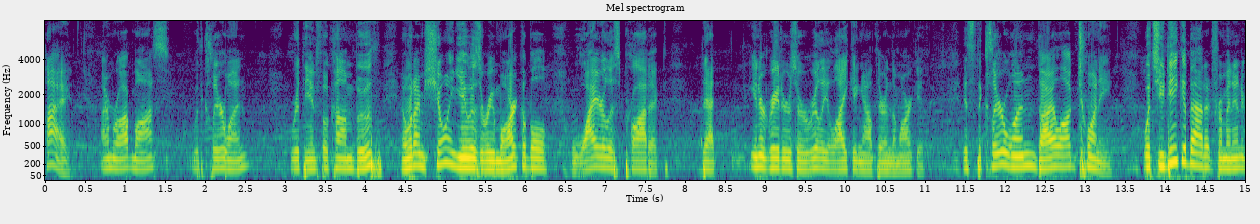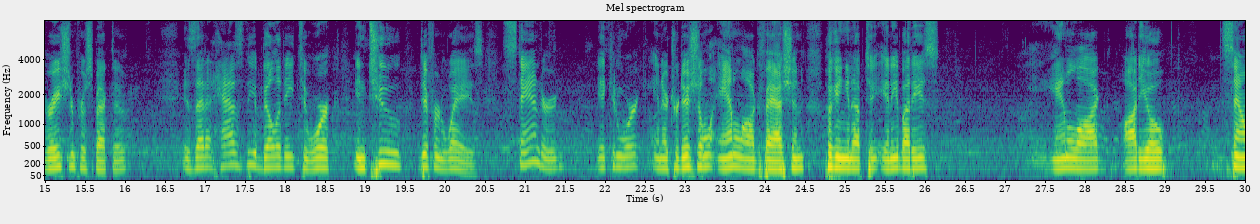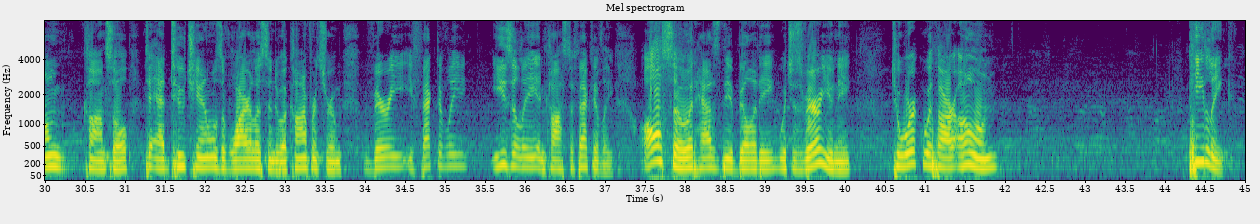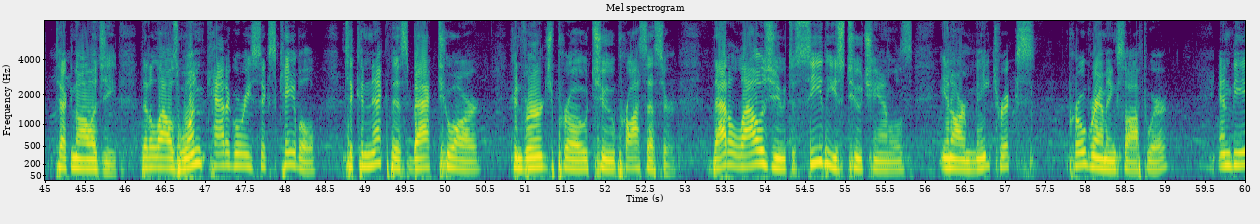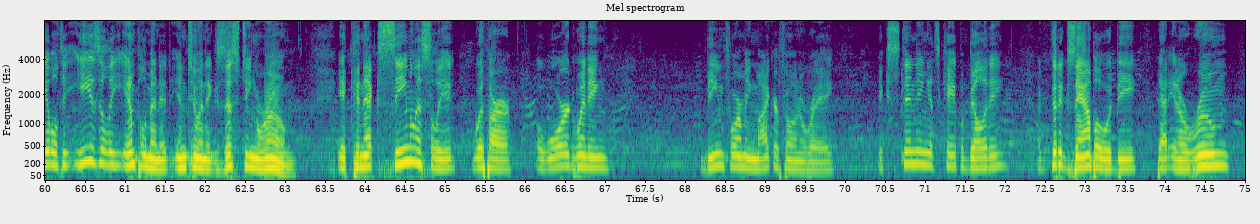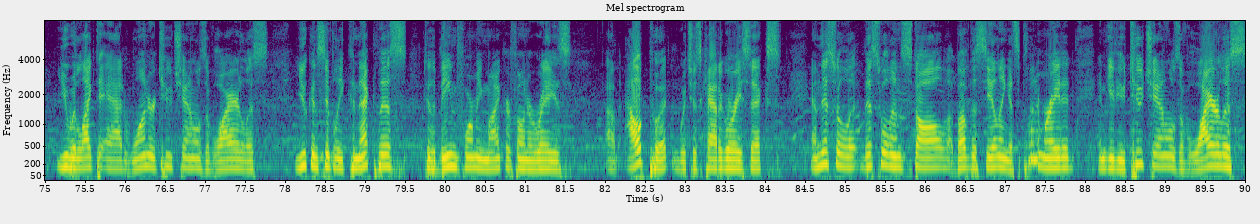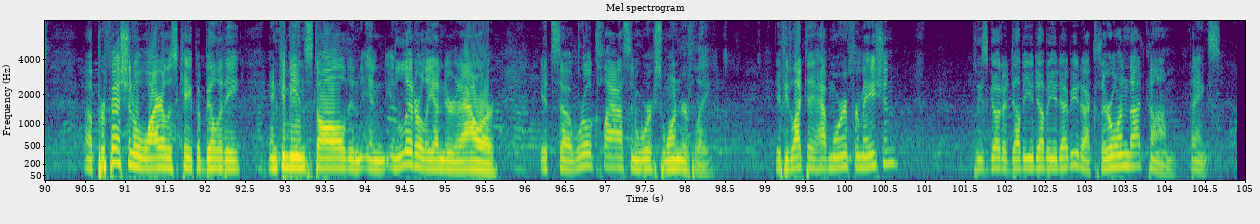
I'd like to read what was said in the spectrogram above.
Hi, I'm Rob Moss with ClearOne. We're at the InfoComm booth, and what I'm showing you is a remarkable wireless product that integrators are really liking out there in the market. It's the ClearOne Dialog 20. What's unique about it from an integration perspective is that it has the ability to work in two different ways. Standard, it can work in a traditional analog fashion, hooking it up to anybody's analog audio sound console to add two channels of wireless into a conference room very effectively, easily, and cost effectively. Also, it has the ability, which is very unique, to work with our own P-Link technology that allows one Category 6 cable to connect this back to our Converge Pro 2 processor. That allows you to see these two channels in our Matrix programming software and be able to easily implement it into an existing room. It connects seamlessly with our award-winning beamforming microphone array, extending its capability. A good example would be that in a room you would like to add one or two channels of wireless, you can simply connect this to the beamforming microphone array's output, which is category 6, and this will, this will install above the ceiling, it's plenum rated, and give you two channels of wireless, uh, professional wireless capability, and can be installed in, in, in literally under an hour. It's uh, world class and works wonderfully. If you'd like to have more information, please go to www.clearone.com. Thanks.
